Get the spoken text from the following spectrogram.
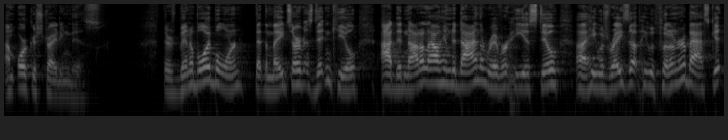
I'm orchestrating this. There's been a boy born that the maidservants didn't kill. I did not allow him to die in the river. He is still, uh, he was raised up, he was put under a basket.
